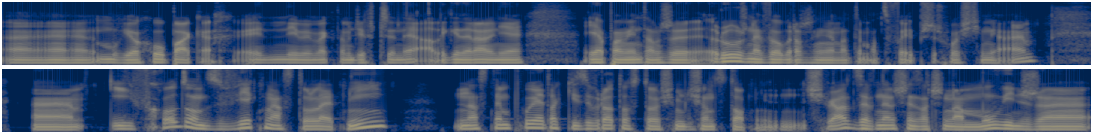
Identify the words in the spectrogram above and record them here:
E, mówię o chłopakach, e, nie wiem jak tam dziewczyny, ale generalnie ja pamiętam, że różne wyobrażenia na temat swojej przyszłości miałem. I wchodząc w wiek nastoletni, następuje taki zwrot o 180 stopni. Świat zewnętrzny zaczyna mówić, że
